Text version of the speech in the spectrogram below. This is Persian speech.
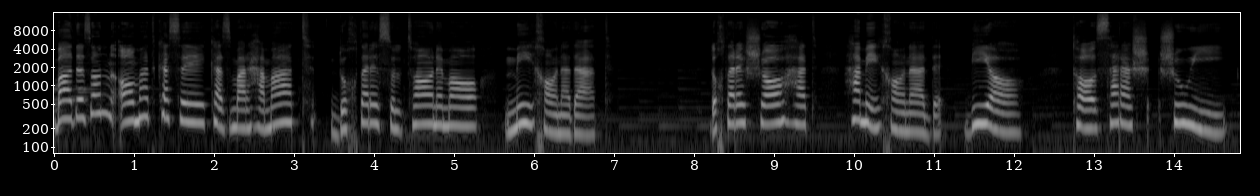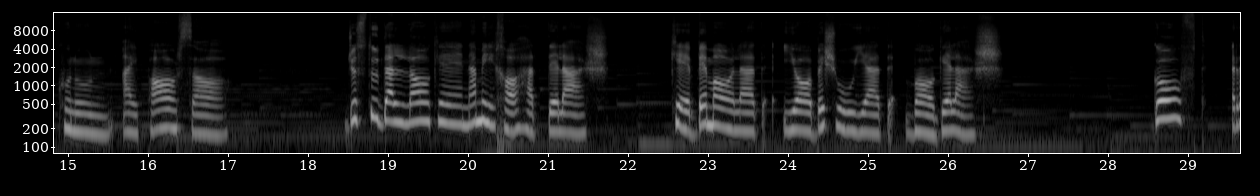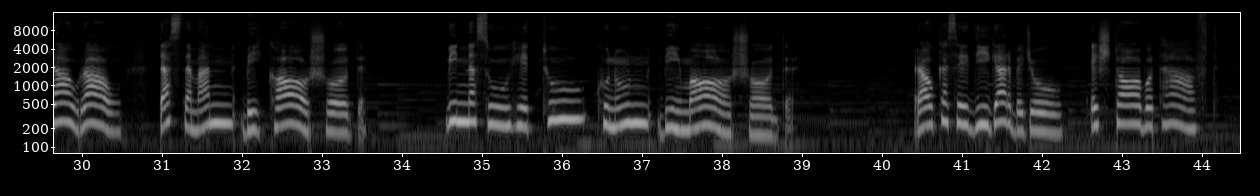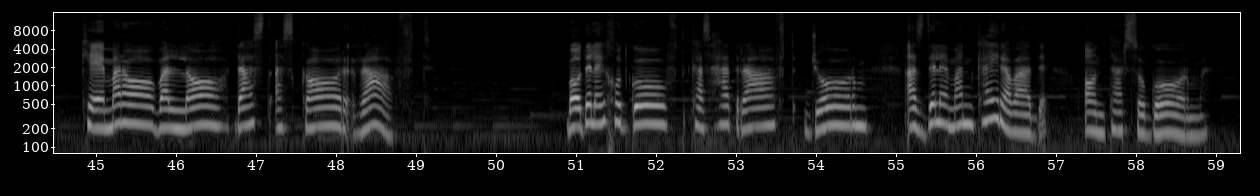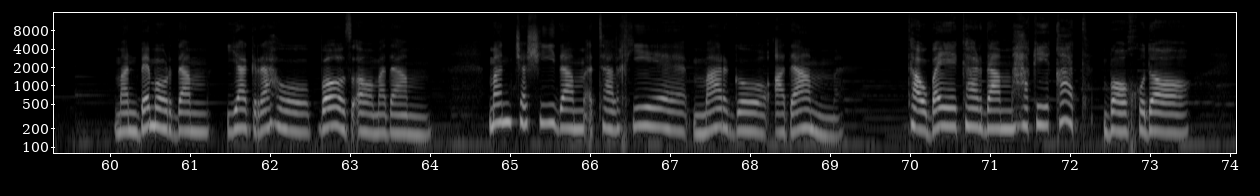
بعد از آن آمد کسی که از مرحمت دختر سلطان ما می خاندد. دختر شاهت همی خواند بیا تا سرش شویی کنون ای پارسا. جستو دلا که نمی خواهد دلش که بمالد یا بشوید با گلش. گفت رو رو دست من بیکار شد. وین نسوه تو کنون بیمار شد. رو کس دیگر بجو اشتاب و تفت که مرا والله دست از کار رفت. با دل خود گفت کس حد رفت جرم از دل من کی رود آن ترس و گرم. من بمردم یک ره و باز آمدم. من چشیدم تلخی مرگ و عدم. توبه کردم حقیقت با خدا.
